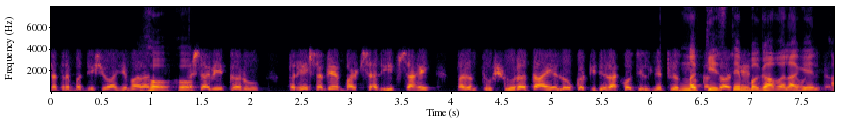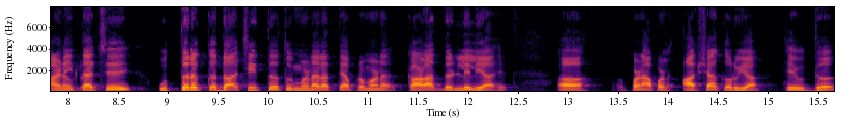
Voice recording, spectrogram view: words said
छत्रपती शिवाजी हो, महाराज हो. कशावी करू तर हे सगळे बट्स रिप्स आहेत परंतु शूरता हे लोक किती दाखवतील नेतृत्व नक्कीच ते बघावं लागेल आणि. त्याचे उत्तर कदाचित तुम्ही म्हणालात त्याप्रमाणे काळात दडलेली आहेत पण आपण आशा करूया हे युद्ध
